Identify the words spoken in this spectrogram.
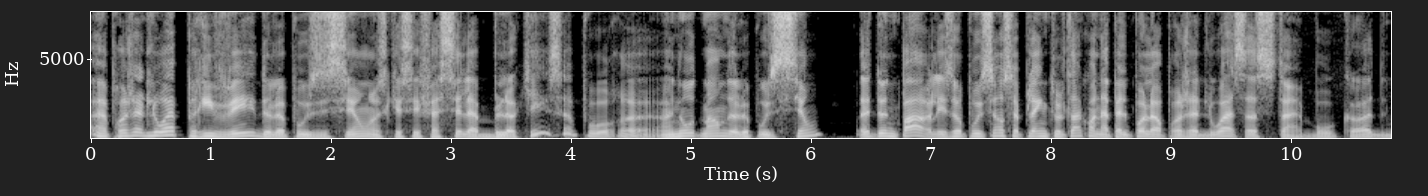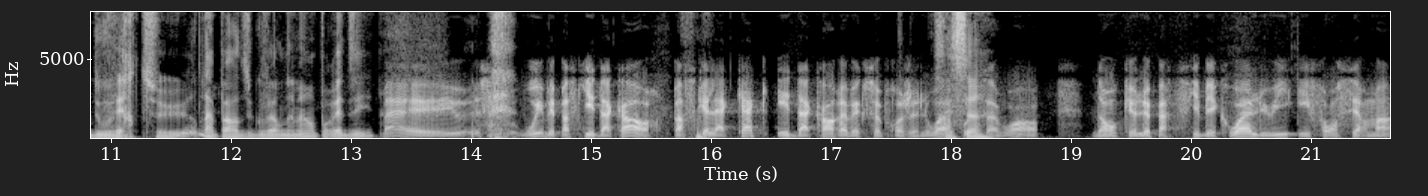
Un projet de loi privé de l'opposition, est-ce que c'est facile à bloquer, ça, pour euh, un autre membre de l'opposition? Euh, D'une part, les oppositions se plaignent tout le temps qu'on n'appelle pas leur projet de loi. Ça, c'est un beau code d'ouverture de la part du gouvernement, on pourrait dire. Ben, euh, oui, mais parce qu'il est d'accord. Parce que la CAQ est d'accord avec ce projet de loi, il faut le savoir. Donc, le Parti québécois, lui, est foncièrement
